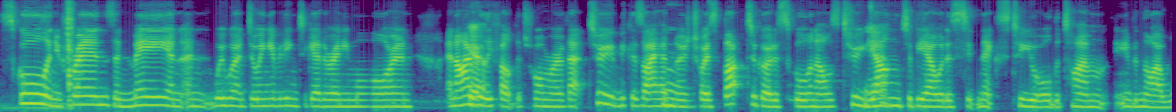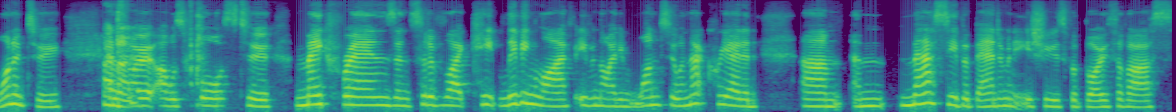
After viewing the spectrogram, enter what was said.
school and your friends and me. And, and we weren't doing everything together anymore. And, and I Yeah. really felt the trauma of that too because I had no Mm. choice but to go to school and I was too Yeah. young to be able to sit next to you all the time, even though I wanted to. I And know. so I was forced to make friends and sort of like keep living life, even though I didn't want to. And that created um, a m- massive abandonment issues for both of us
